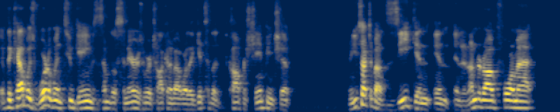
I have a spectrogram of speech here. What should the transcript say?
if the Cowboys were to win two games in some of those scenarios we were talking about where they get to the conference championship, you talked about Zeke in, in, in an underdog format.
